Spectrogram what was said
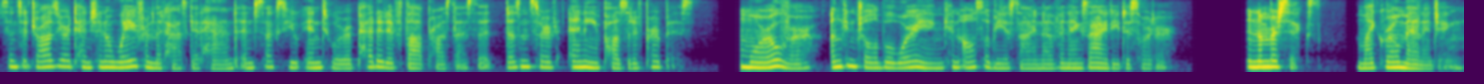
since it draws your attention away from the task at hand and sucks you into a repetitive thought process that doesn't serve any positive purpose. Moreover, uncontrollable worrying can also be a sign of an anxiety disorder. And number six, micromanaging.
